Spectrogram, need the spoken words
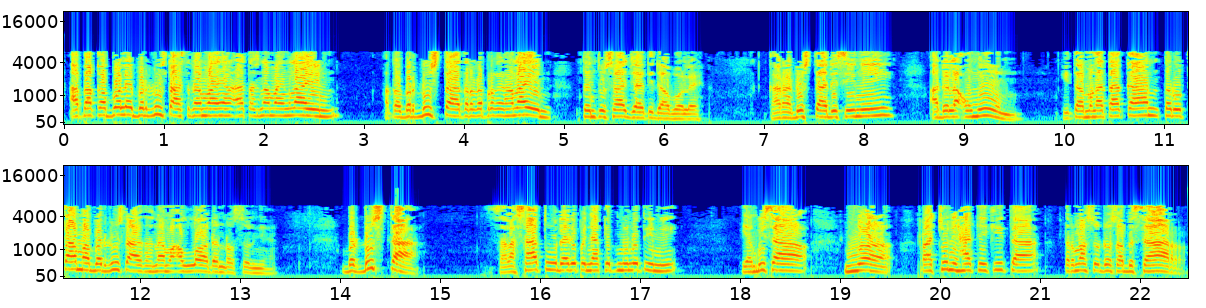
Apakah boleh berdusta atas nama yang atas nama yang lain atau berdusta terhadap perkara lain? Tentu saja tidak boleh. Karena dusta di sini adalah umum, kita mengatakan terutama berdusta atas nama Allah dan Rasulnya. Berdusta, salah satu dari penyakit mulut ini yang bisa meracuni hati kita termasuk dosa besar.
